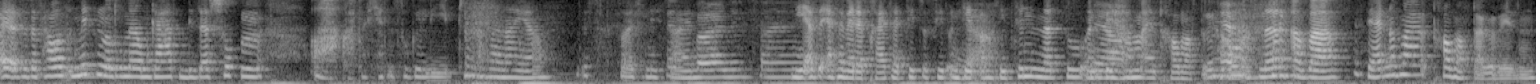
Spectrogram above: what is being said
also das Haus mitten und drumherum Garten, dieser Schuppen. Oh Gott, ich hätte es so geliebt. Aber naja, es sollte nicht sein. soll nicht sein. Nee, also erstmal wäre der Preis halt viel zu viel und Ja. jetzt auch noch die Zinsen dazu und Ja. wir haben ein traumhaftes Ja. Haus, ne? Aber es wäre halt nochmal traumhafter gewesen.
